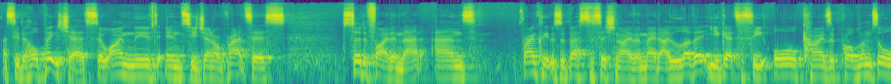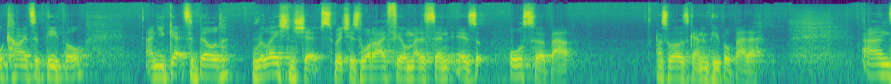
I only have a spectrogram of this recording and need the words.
and see the whole picture. So I moved into general practice, certified in that, and frankly, it was the best decision I ever made. I love it. You get to see all kinds of problems, all kinds of people, and you get to build relationships, which is what I feel medicine is also about, as well as getting people better. And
